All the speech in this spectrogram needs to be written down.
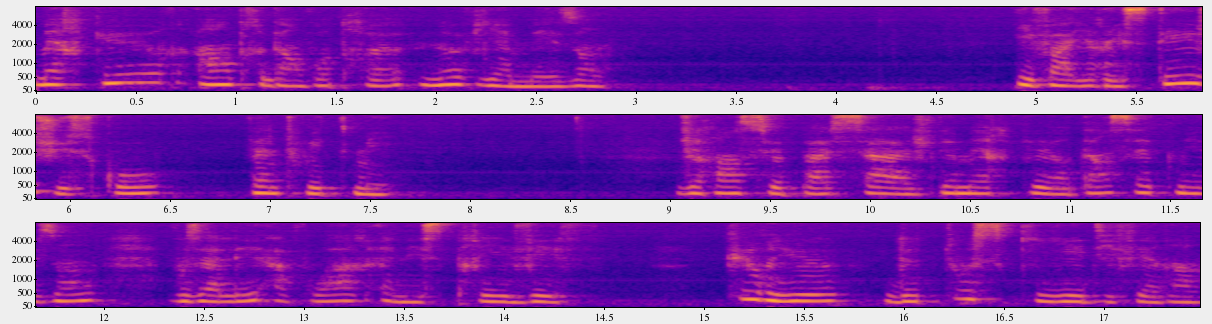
Mercure entre dans votre neuvième maison. Il va y rester jusqu'au 28 mai. Durant ce passage de Mercure dans cette maison, vous allez avoir un esprit vif, curieux de tout ce qui est différent,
